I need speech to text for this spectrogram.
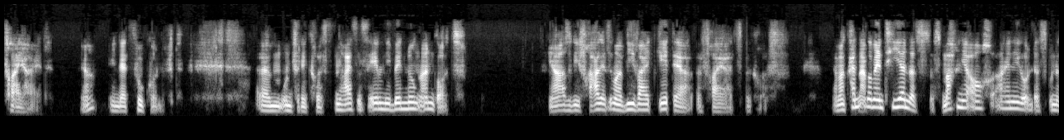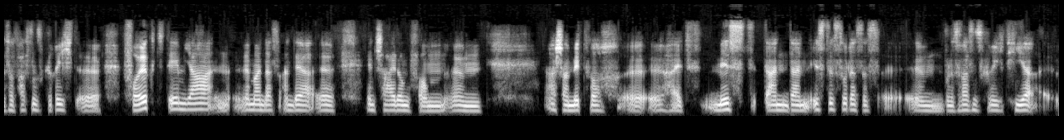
Freiheit ja, in der Zukunft. Ähm, und für den Christen heißt es eben die Bindung an Gott. Ja, also die Frage ist immer, wie weit geht der Freiheitsbegriff? Ja, man kann argumentieren, das, das machen ja auch einige und das Bundesverfassungsgericht äh, folgt dem ja, wenn man das an der äh, Entscheidung vom ähm, Aschermittwoch äh, halt misst, dann, dann ist es so, dass das äh, Bundesverfassungsgericht hier äh,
